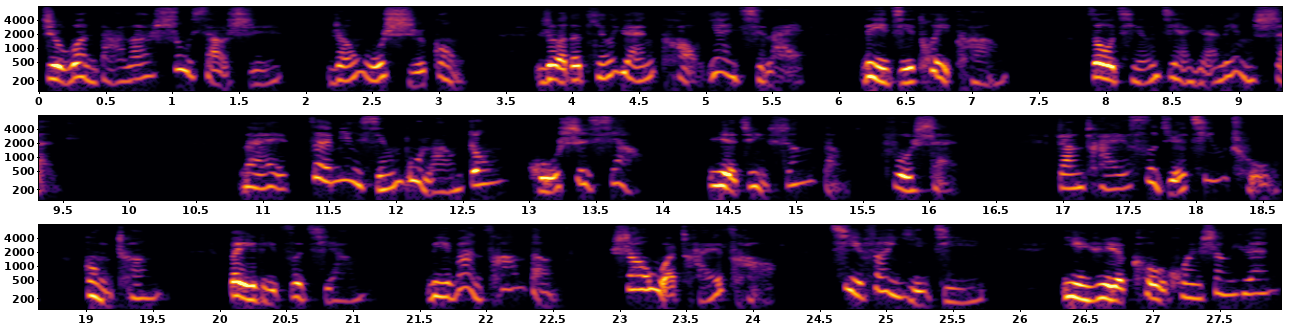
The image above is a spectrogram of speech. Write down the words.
只问答了数小时，仍无实供，惹得庭园讨厌起来。立即退堂，奏请检元令审。乃再命刑部郎中胡世相、岳俊生等复审。张差四觉清楚，共称被李自强、李万仓等烧我柴草，气愤已极，意欲扣婚生冤，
